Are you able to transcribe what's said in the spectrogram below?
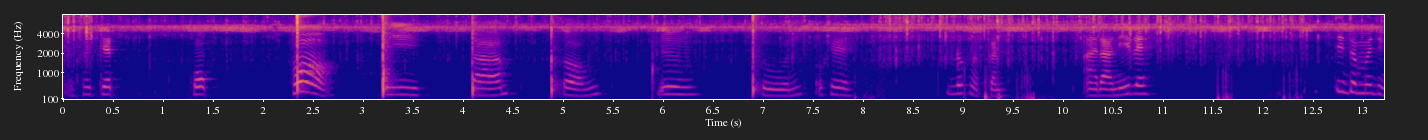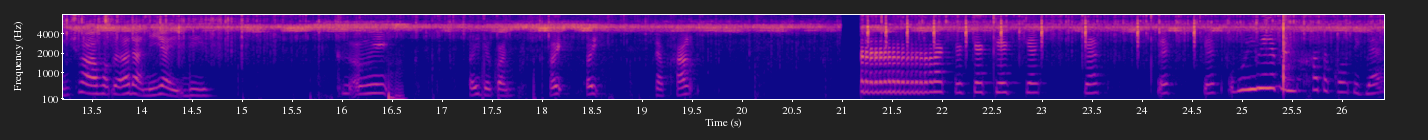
โอเคเจ็ดหกห้าสี่สามสองหนึ่งศูนย์โอเค เลือกแบบกัน อ่าด่านนี้เลยจริงทำไมถึงชอบเพราะว่าด่านนี้ใหญ่ดี คือเอางี้ เอ้ยเดี๋ยวก่อน เฮ้ยเฮ้ยจับครั้งแก๊กแก๊กแก๊กแก๊กแก๊กแก๊กแก๊กอุ้ยไม่ได้เป็นฆาตกรอีกแล้ว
